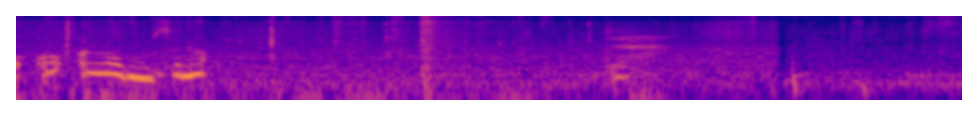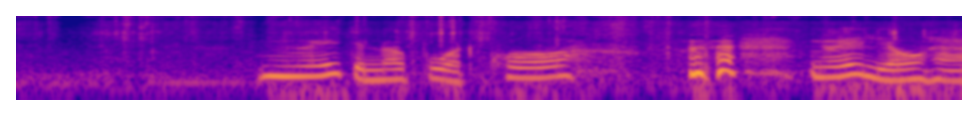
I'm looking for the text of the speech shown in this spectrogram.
โอ้โอ้อารมซะเนาะจ้าเงยจนว่าปวดคอเงยเหลียวหา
